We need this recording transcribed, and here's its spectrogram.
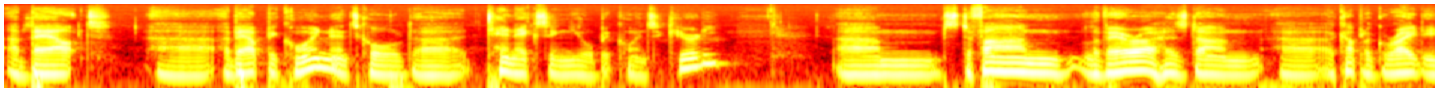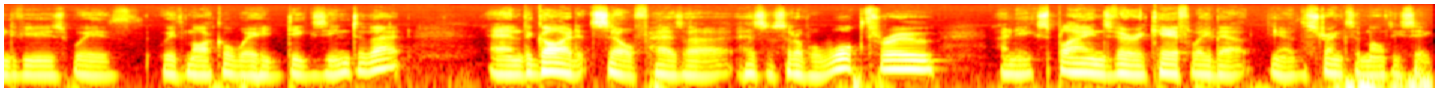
about uh, about Bitcoin. It's called uh, 10xing your Bitcoin security. Um, Stephan Livera has done uh, a couple of great interviews with with Michael where he digs into that, and the guide itself has a has a sort of a walkthrough, and he explains very carefully about you know the strengths of multisig.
